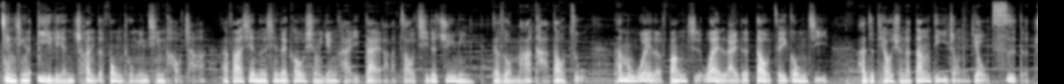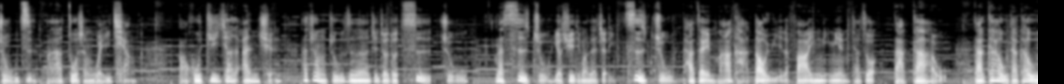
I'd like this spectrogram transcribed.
进行了一连串的风土民情考察。他发现呢，现在高雄沿海一带啊，早期的居民叫做马卡道族。他们为了防止外来的盗贼攻击，他就挑选了当地一种有刺的竹子，把它做成围墙，保护居家的安全。那这种竹子呢，就叫做刺竹。那刺竹有趣的地方在这里，刺竹它在马卡道语的发音里面叫做打嘎舞，打嘎舞，打嘎舞，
